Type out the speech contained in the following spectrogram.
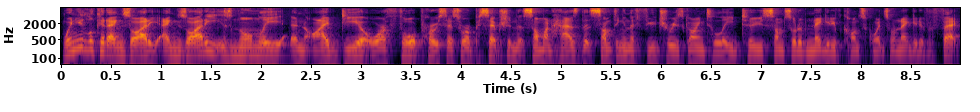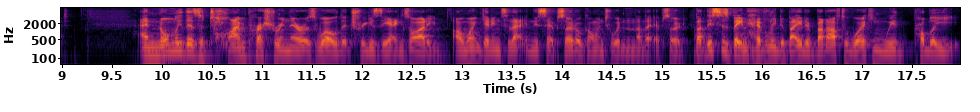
When you look at anxiety, anxiety is normally an idea or a thought process or a perception that someone has that something in the future is going to lead to some sort of negative consequence or negative effect. And normally there's a time pressure in there as well that triggers the anxiety. I won't get into that in this episode, I'll go into it in another episode. But this has been heavily debated. But after working with probably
